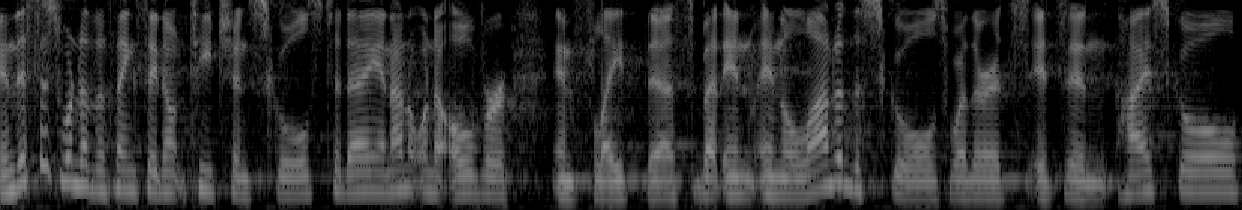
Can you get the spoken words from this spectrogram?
And this is one of the things they don't teach in schools today, and I don't want to overinflate this, but in, in a lot of the schools, whether it's, it's in high school,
